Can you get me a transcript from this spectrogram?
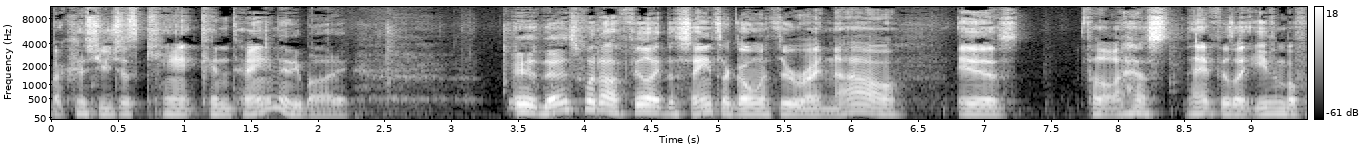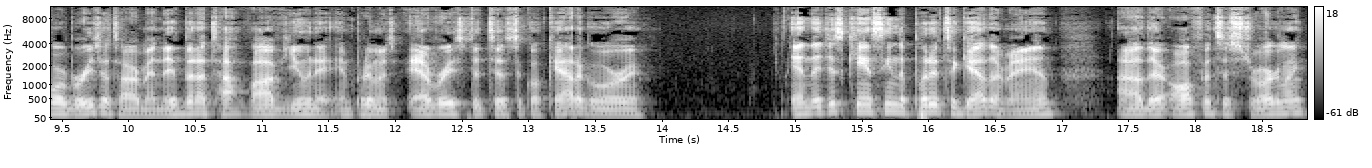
because you just can't contain anybody. And that's what I feel like the Saints are going through right now is for the last, it feels like even before Brees retirement, they've been a top five unit in pretty much every statistical category. And they just can't seem to put it together, man. Uh, their offense is struggling.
